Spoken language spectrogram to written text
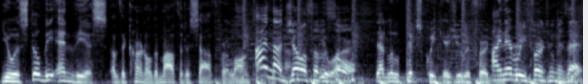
You will still be envious of the Colonel, the mouth of the South, for a long time. I'm not to jealous of a you soul. Are. That little pipsqueak, as you referred to. I never referred to him as that.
